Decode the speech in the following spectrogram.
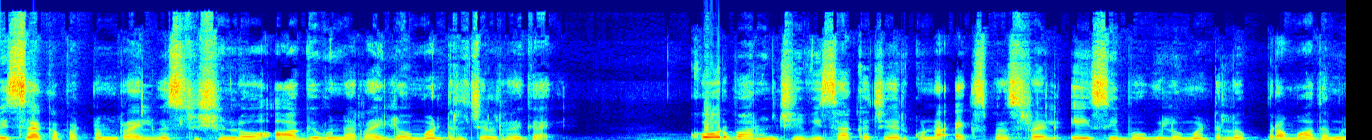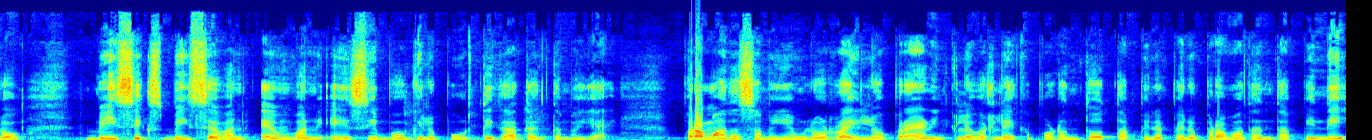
విశాఖపట్నం రైల్వే స్టేషన్లో ఆగి ఉన్న రైల్లో మంటలు చెలరేగాయి. కోర్బా నుంచి విశాఖ చేరుకున్న ఎక్స్ప్రెస్ రైలు ఏసీ బోగిలో మంటలు ప్రమాదంలో B six B seven M one AC బోగిలు పూర్తిగా దగ్ధమయ్యాయి. ప్రమాద సమయంలో రైల్లో ప్రయాణికులు ఎవరు లేకపోవడంతో తప్పిన పెను ప్రమాదం తప్పింది.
